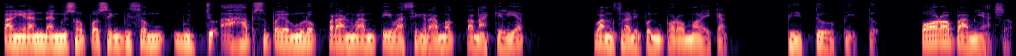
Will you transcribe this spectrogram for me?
Pangeran dangu sapa sing bisa mbujuk Ahab supaya nguruk perang lan tiwas sing ramot tanah Gilead wangsulanipun para malaikat. Bidu-bidu. Para pamirsa.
